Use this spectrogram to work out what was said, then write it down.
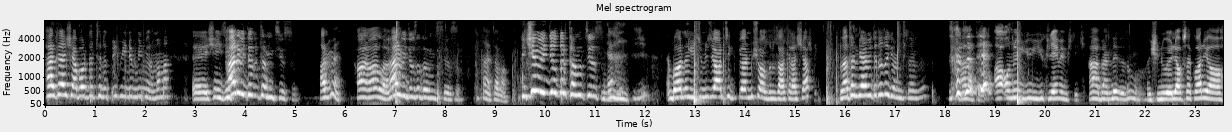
Ha, Arkadaşlar bu arada tanıtmış mıydım bilmiyorum ama e, şey Zeki- Her videoda tanıtıyorsun. Harbi mi? Hayır valla her videoda tanıtıyorsun. Ha tamam. İki videodur tanıtıyorsun. Bu arada yüzümüzü artık görmüş oldunuz arkadaşlar. Zaten diğer videoda da görmüşlerdi. Evet. Aa, onu yü- yükleyememiştik. Ha bende dedim o. Ay şunu böyle yapsak var ya.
